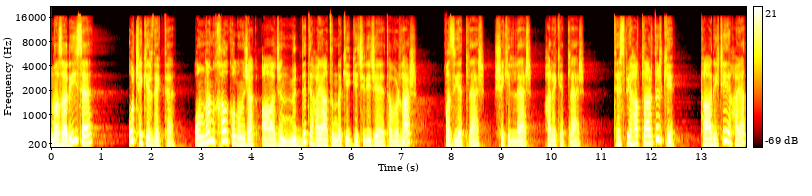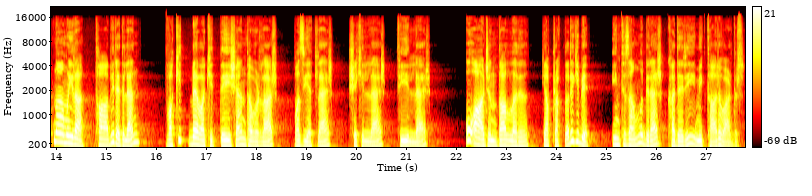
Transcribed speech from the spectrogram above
Nazari ise o çekirdekte ondan halk olunacak ağacın müddeti hayatındaki geçireceği tavırlar, vaziyetler, şekiller, hareketler, tesbihatlardır ki tarihçe hayat namıyla tabir edilen vakit be vakit değişen tavırlar, vaziyetler, şekiller, fiiller, o ağacın dalları, yaprakları gibi intizamlı birer kaderi miktarı vardır.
